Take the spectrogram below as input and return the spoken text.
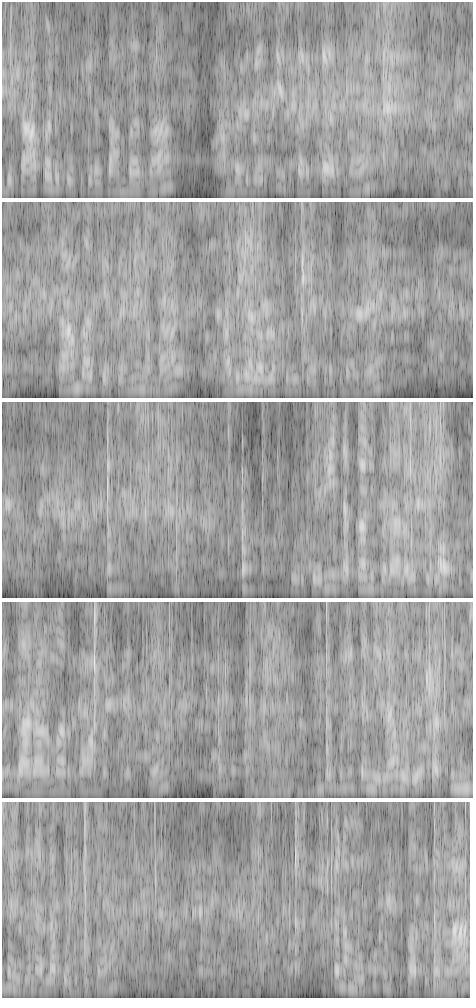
இது சாப்பாடு ஊற்றிக்கிற சாம்பார் தான். ஐம்பது பேருக்கு இது கரெக்டாக இருக்கும். சாம்பாருக்கு எப்பயுமே நம்ம அதிக அளவில் புளி சேர்த்துடக்கூடாது. ஒரு பெரிய தக்காளி பட அளவு புளி இதுக்கு தாராளமாக இருக்கும் ஐம்பது பேருக்கு. இந்த புளி தண்ணியில் ஒரு பத்து நிமிஷம் இது நல்லா கொதிக்கட்டும். இப்போ நம்ம உப்பு குடிச்சு பார்த்துக்கலாம்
